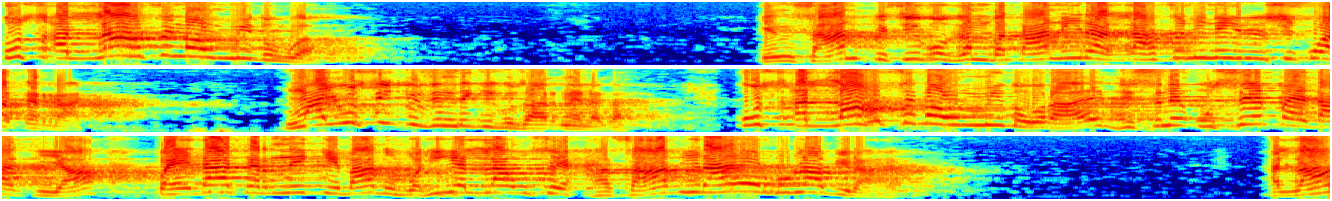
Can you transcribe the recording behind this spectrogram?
उस अल्लाह से ना उम्मीद हुआ। इंसान किसी को गम बता नहीं रहा, अल्लाह से भी नहीं शिकवा कर रहा है। मायूसी की ज़िंदगी गुजारने लगा। उस अल्लाह से ना उम्मीद हो रहा है, जिसने उसे पैदा किया। पैदा करने के बाद वही अल्लाह उसे हंसा भी रहा है और रुला भी रहा है। अल्लाह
